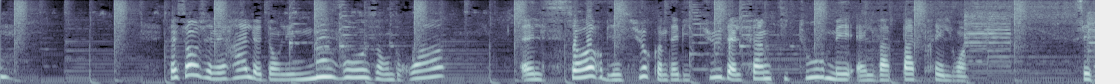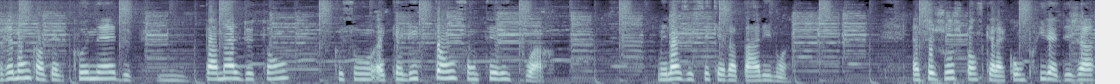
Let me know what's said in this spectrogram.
De toute façon, en général, dans les nouveaux endroits, elle sort, bien sûr, comme d'habitude, elle fait un petit tour, mais elle va pas très loin. C'est vraiment quand elle connaît depuis pas mal de temps qu'elle étend son territoire. Mais là, je sais qu'elle va pas aller loin. La seule chose, je pense qu'elle a compris, là déjà,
